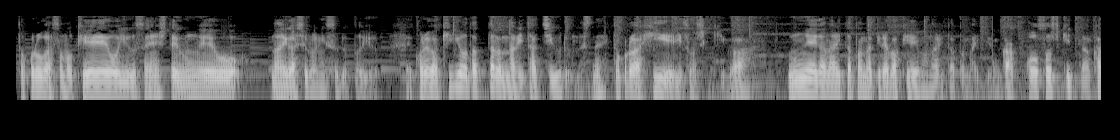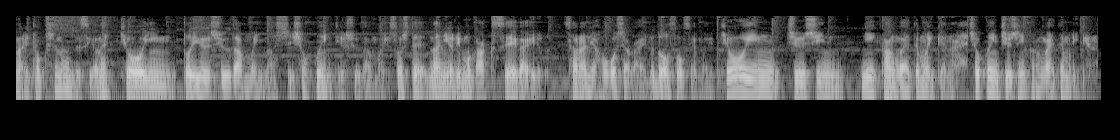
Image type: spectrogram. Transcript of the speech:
ところがその経営を優先して運営をないがしろにするという。これは企業だったら成り立ちうるんですね。ところが非営利組織は運営が成り立たなければ経営も成り立たないという。学校組織ってのはかなり特殊なんですよね。教員という集団もいますし職員という集団もいる。そして何よりも学生がいる。さらには保護者がいる。同窓生もいる。教員中心に考えてもいけない。職員中心に考えてもいけない。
